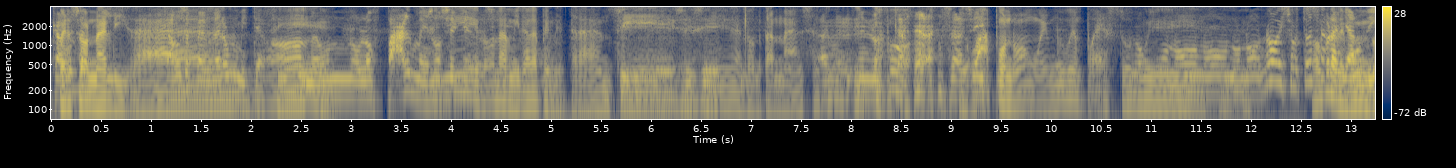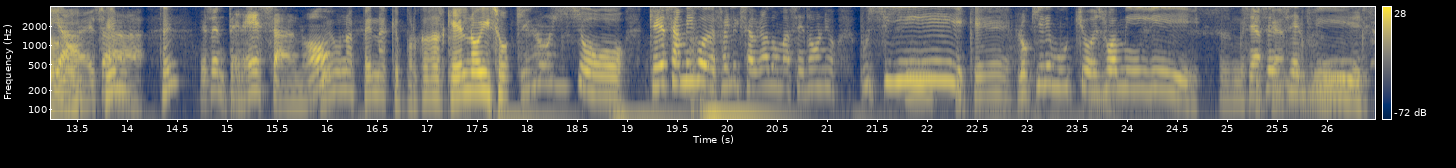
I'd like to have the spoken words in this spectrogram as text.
personalidad. Acabamos de perder a un Mitterrand, Sí. a un Olof Palme, no Sí, sé qué. decir. la mirada penetrante. Sí, sí, sí. En lontananza. En- Sí, lontananza, sí. guapo, ¿no? Muy, muy bien puesto. No, muy, no, no, no, no, no, y sobre todo esa mundo, gallardía, ¿no? esa, Sí, sí. Esa entereza, Fue ¿no? una pena que por cosas que él no hizo. ¿Quién lo hizo? ¿Que es amigo de Félix Salgado Macedonio? Pues sí. ¿Y qué? Lo quiere mucho, es su amigui. Es Se hacen selfies.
